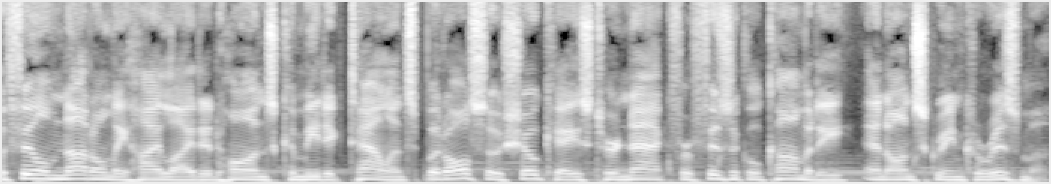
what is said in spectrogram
The film not only highlighted Hawn's comedic talents but also showcased her knack for physical comedy and on-screen charisma.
